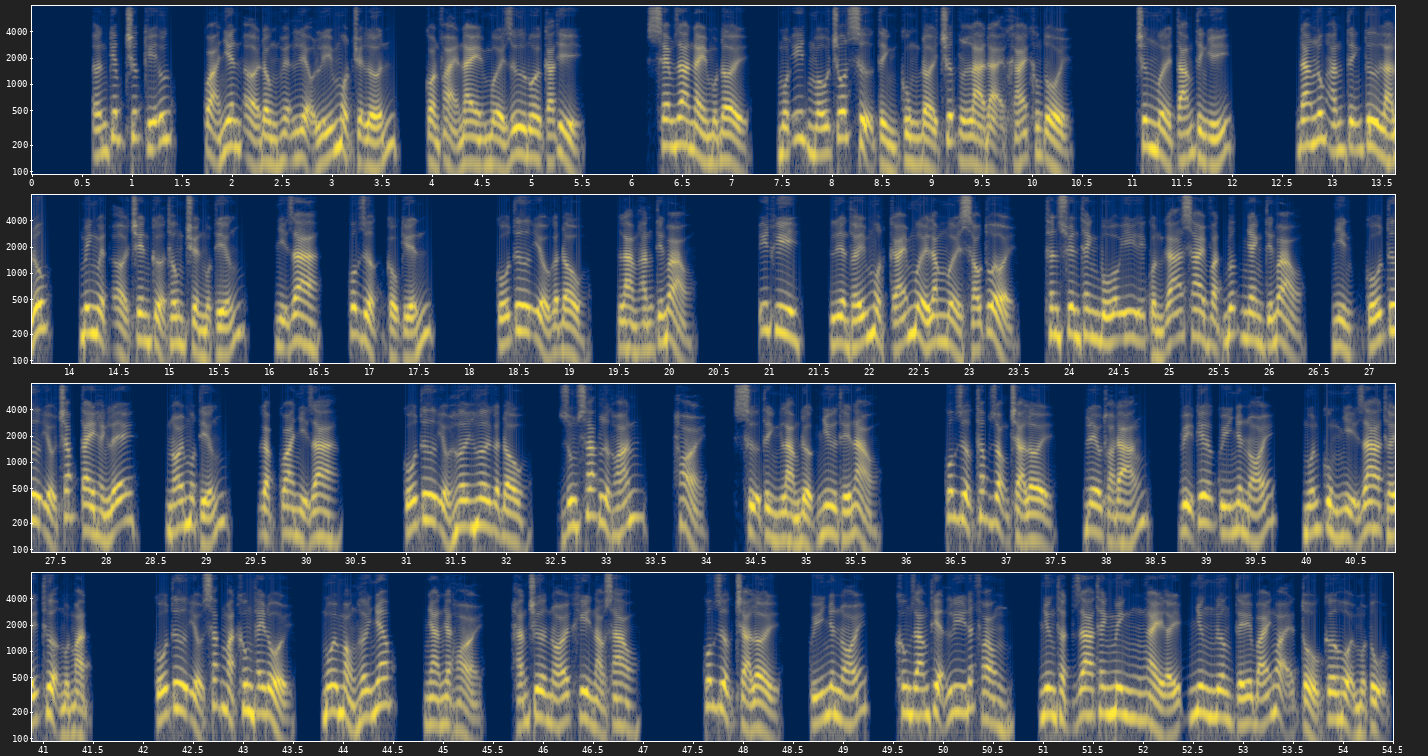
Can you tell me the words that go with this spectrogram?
Ấn kiếp trước ký ức, quả nhiên ở đồng huyện liệu lý một chuyện lớn, còn phải này mười dư đôi cá thì. Xem ra này một đời, một ít mấu chốt sự tình cùng đời trước là đại khái không tồi. chương 18 tình ý. Đang lúc hắn tĩnh tư là lúc, Minh Nguyệt ở trên cửa thông truyền một tiếng, nhị ra, quốc dược cầu kiến. Cố tư hiểu gật đầu, làm hắn tiến bảo. Ít khi, liền thấy một cái 15-16 tuổi, thân xuyên thanh bố y quần gã sai vặt bước nhanh tiến vào, nhìn cố tư hiểu chắp tay hành lễ, nói một tiếng, gặp qua nhị ra. Cố tư hiểu hơi hơi gật đầu, dung sắc lực hoãn, hỏi, sự tình làm được như thế nào? Quốc dược thấp giọng trả lời, đều thỏa đáng, vị kia quý nhân nói, muốn cùng nhị ra thấy thượng một mặt. Cố tư hiểu sắc mặt không thay đổi, môi mỏng hơi nhấp, nhàn nhạt hỏi, hắn chưa nói khi nào sao. Quốc dược trả lời, quý nhân nói, không dám thiện ly đất phòng, nhưng thật ra thanh minh ngày ấy nhưng nương tế bái ngoại tổ cơ hội một tụ.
